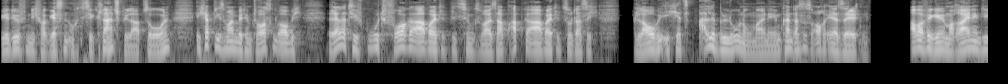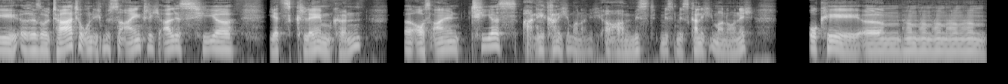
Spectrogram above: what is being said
wir dürfen nicht vergessen, uns die Kleinspiele abzuholen. Ich habe diesmal mit dem Thorsten, glaube ich, relativ gut vorgearbeitet bzw. habe abgearbeitet, sodass ich, glaube ich, jetzt alle Belohnungen mal nehmen kann. Das ist auch eher selten. Aber wir gehen mal rein in die Resultate und ich müsste eigentlich alles hier jetzt claimen können. Äh, aus allen Tiers. Ah, nee, kann ich immer noch nicht. Ah, Mist, Mist, Mist, kann ich immer noch nicht. Okay, ähm, hm, hm, hm, hm, hm.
